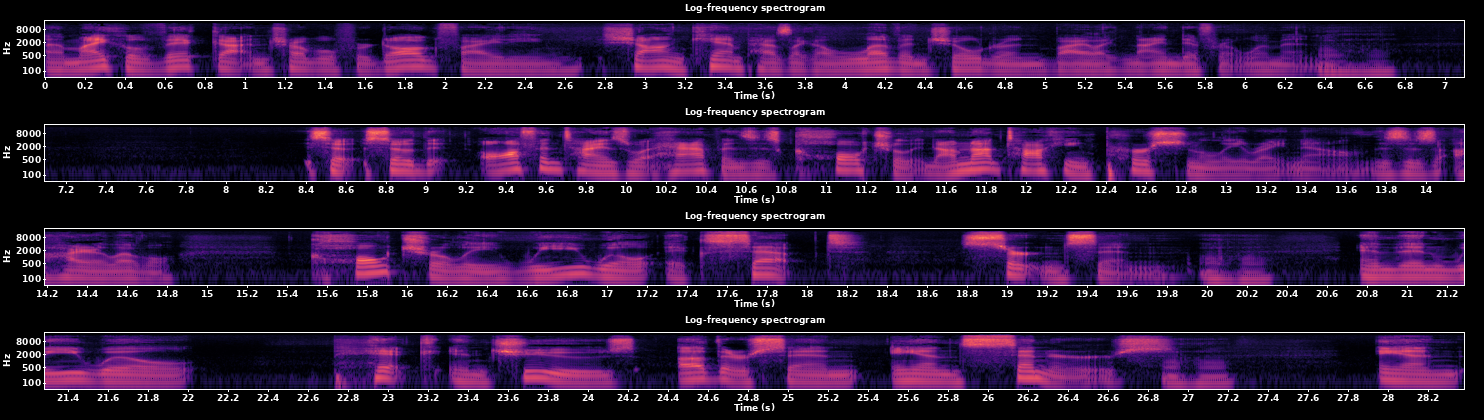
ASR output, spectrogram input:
Uh, Michael Vick got in trouble for dog fighting. Shawn Kemp has like 11 children by like nine different women. Mm-hmm. So, so that oftentimes what happens is culturally, now I'm not talking personally right now, this is a higher level. Culturally, we will accept certain sin mm-hmm. and then we will pick and choose other sin and sinners mm-hmm. And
